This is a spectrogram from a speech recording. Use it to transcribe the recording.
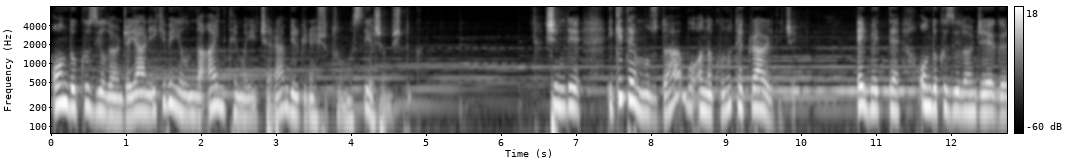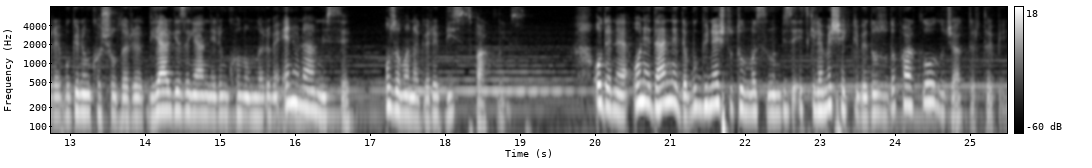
19 yıl önce yani 2000 yılında aynı temayı içeren bir güneş tutulması yaşamıştık. Şimdi 2 Temmuz'da bu ana konu tekrar edecek. Elbette 19 yıl önceye göre bugünün koşulları, diğer gezegenlerin konumları ve en önemlisi o zamana göre biz farklıyız. O dene, o nedenle de bu güneş tutulmasının bizi etkileme şekli ve dozu da farklı olacaktır tabii.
